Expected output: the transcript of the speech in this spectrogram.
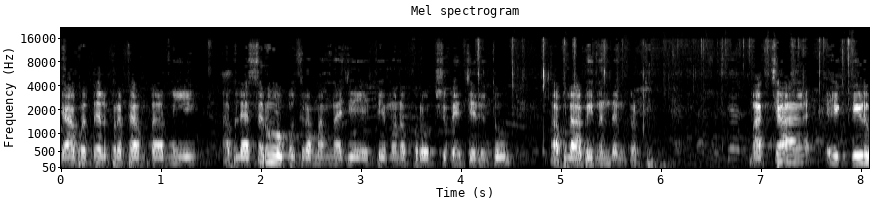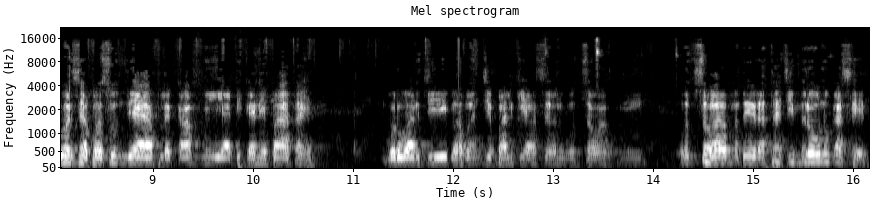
त्याबद्दल प्रथमतः मी आपल्या सर्व उपक्रमांना जे आहे ते मनपूर्वक शुभेच्छा देतो. आपलं अभिनंदन करतो. मागच्या एक दीड वर्षापासून जे आपलं काम मी या ठिकाणी पाहत आहे. गुरुवारची बाबांची पालखी असेल उत्सवात उत्सवामध्ये रथाची मिरवणूक असेल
